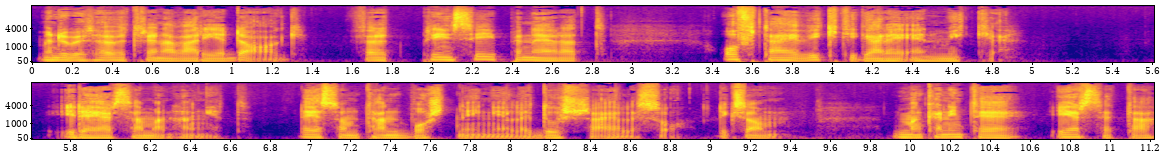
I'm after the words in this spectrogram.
men du behöver träna varje dag. För att principen är att ofta är viktigare än mycket i det här sammanhanget. Det är som tandborstning eller duscha eller så. Liksom, man kan inte ersätta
